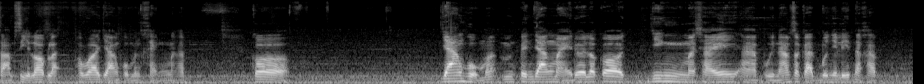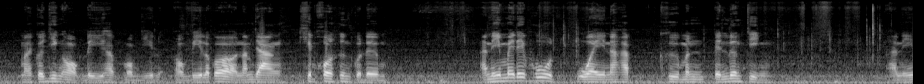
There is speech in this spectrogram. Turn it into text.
สามสี่รอบละ เพราะว่ายางผมมันแข็งนะครับ ก็ยางผมอะมันเป็นยางใหม่ด้วย แล้วก็ยิ่งมาใช้อ่าปุ๋ยน้ำสกัดบุญยริศนะครับ มันก็ยิ่งออกดีครับออกดีออกดีแล้วก็น้ำยางเข้มข้นขึ้นกว่าเดิม อันนี้ไม่ได้พูดอวยนะครับ คือมันเป็นเรื่องจริง อันนี้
